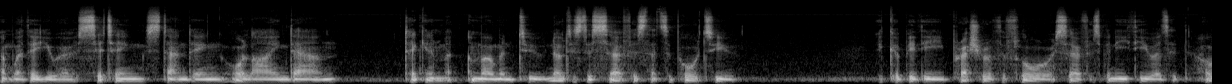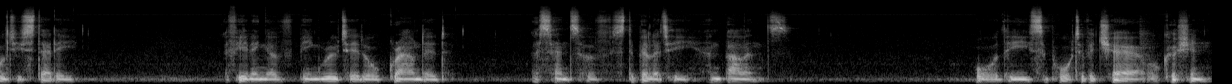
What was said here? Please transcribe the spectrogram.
And whether you are sitting, standing, or lying down, taking a moment to notice the surface that supports you. It could be the pressure of the floor or surface beneath you as it holds you steady, a feeling of being rooted or grounded, a sense of stability and balance, or the support of a chair or cushion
